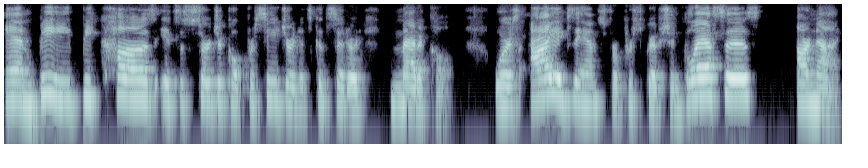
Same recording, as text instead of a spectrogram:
and B because it's a surgical procedure and it's considered medical. Whereas eye exams for prescription glasses are not.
